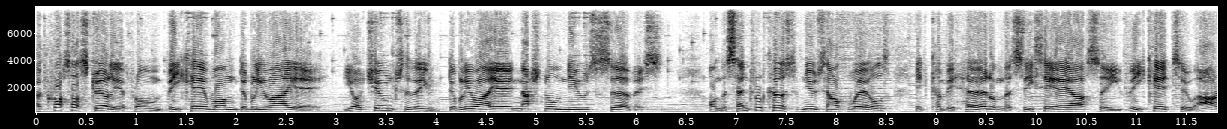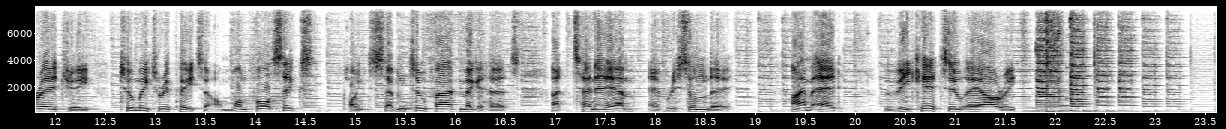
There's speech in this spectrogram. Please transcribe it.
Across Australia from VK1 WIA, you're tuned to the WIA National News Service. On the central coast of New South Wales, it can be heard on the CCARC VK2 RAG 2 metre repeater on 146.725 MHz at 10am every Sunday. I'm Ed, VK2ARE.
